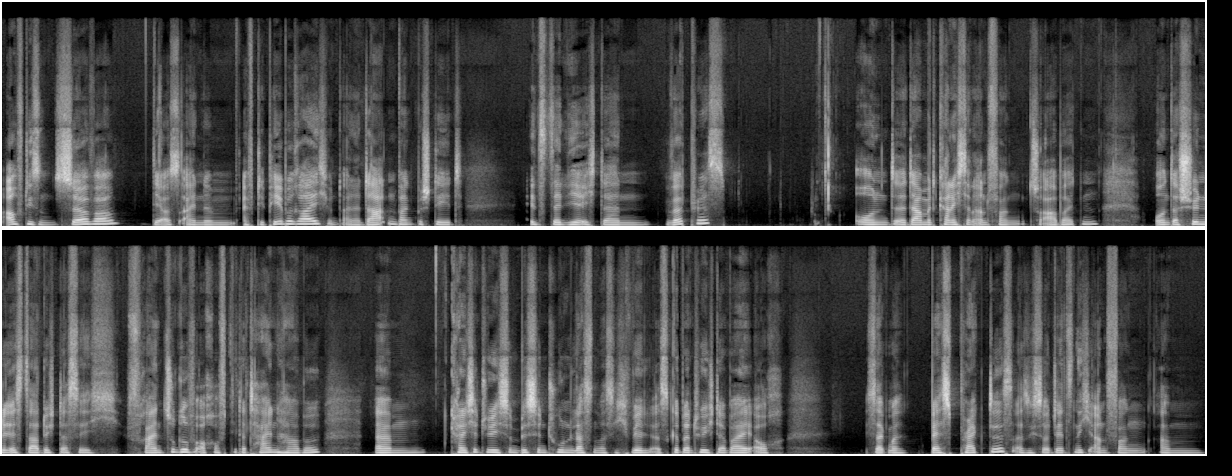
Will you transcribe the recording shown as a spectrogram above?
Auf diesen Server, der aus einem FTP-Bereich und einer Datenbank besteht, installiere ich dann WordPress. Und äh, damit kann ich dann anfangen zu arbeiten. Und das Schöne ist dadurch, dass ich freien Zugriff auch auf die Dateien habe, ähm, kann ich natürlich so ein bisschen tun lassen, was ich will. Es gibt natürlich dabei auch, ich sag mal, Best Practice. Also ich sollte jetzt nicht anfangen, am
